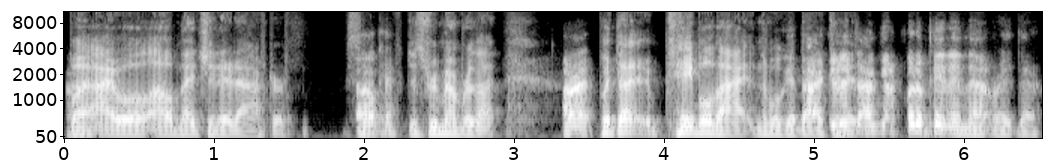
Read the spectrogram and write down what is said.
but Alright. I will. I'll mention it after. So Okay. just remember that. All right. Put that table that, and then we'll get I'm back to gonna, it. I'm gonna put a pin in that right there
